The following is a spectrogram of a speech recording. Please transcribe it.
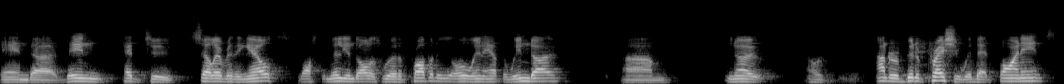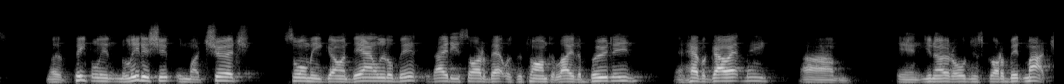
and uh, then had to sell everything else, lost a million dollars worth of property, all went out the window. Um, you know, I was under a bit of pressure with that finance. The people in my leadership in my church saw me going down a little bit. They decided that was the time to lay the boot in and have a go at me. Um, and, you know, it all just got a bit much.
